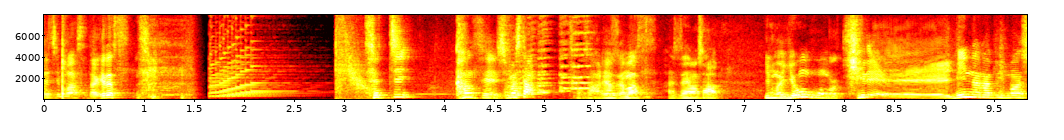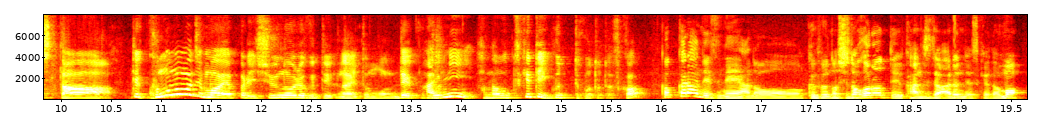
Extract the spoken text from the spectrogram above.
ネジ回すだけです。設置完成しましたさんありがとうございます。ありがとうございました。今4本が綺麗に並びました。でこのままじゃまあやっぱり収納力っていうのないと思うんでここに花をつけていくってことですか、ここからはですねあの工夫のしどころっていう感じではあるんですけども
